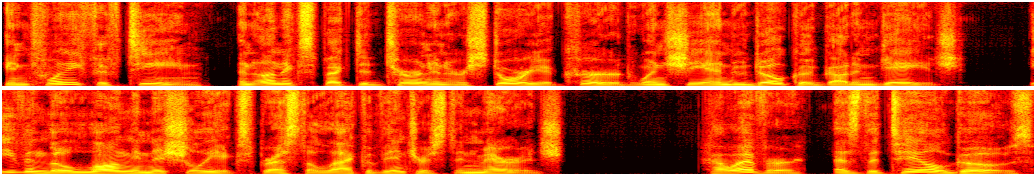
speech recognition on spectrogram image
In 2015, an unexpected turn in her story occurred when she and Udoka got engaged, even though Long initially expressed a lack of interest in marriage. However, as the tale goes,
